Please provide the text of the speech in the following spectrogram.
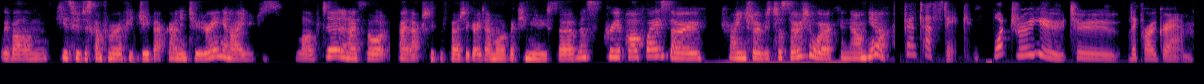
with um, kids who just come from a refugee background in tutoring, and I just loved it. And I thought I'd actually prefer to go down more of a community service career pathway. So changed over to social work, and now I'm here. Fantastic. What drew you to the program?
